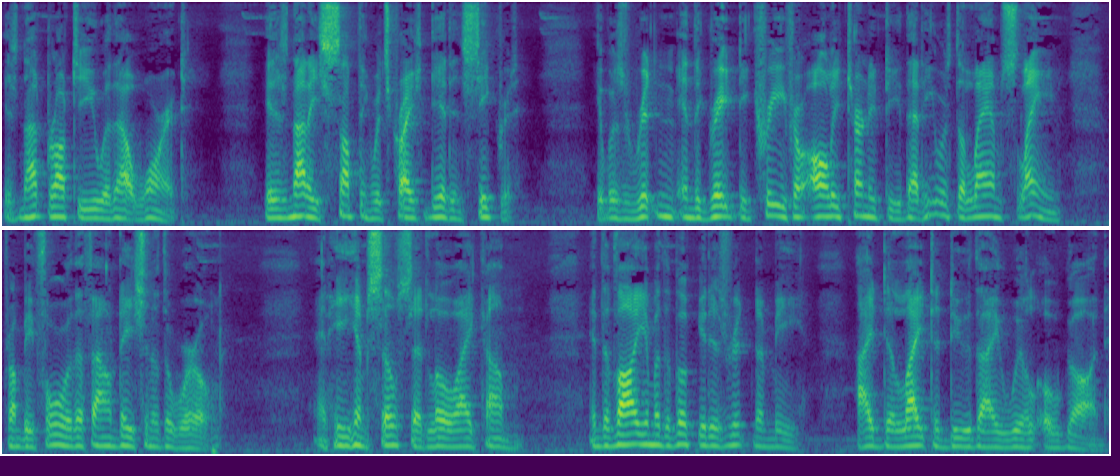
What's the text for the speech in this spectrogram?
is not brought to you without warrant. It is not a something which Christ did in secret. It was written in the great decree from all eternity that he was the Lamb slain from before the foundation of the world. And he himself said, Lo, I come. In the volume of the book it is written of me, I delight to do thy will, O God.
